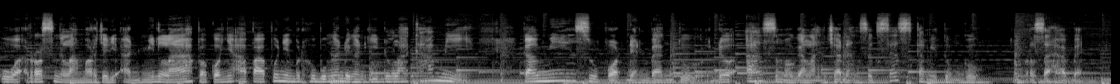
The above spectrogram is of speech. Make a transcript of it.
Wah, Ros ngelamar jadi admin lah, pokoknya apa pun yang berhubungan dengan idola kami. Kami support dan bantu. Doa semoga lancar dan sukses kami tunggu. Bersahabat.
